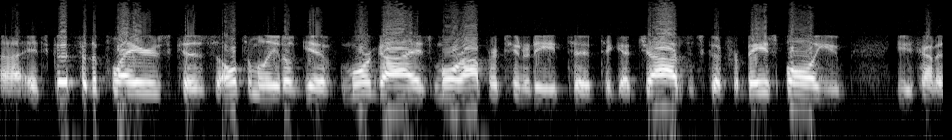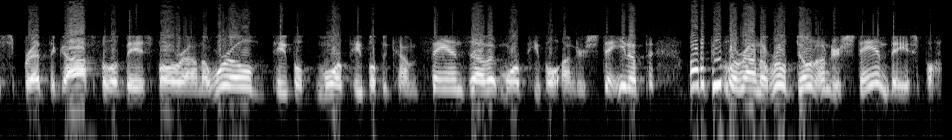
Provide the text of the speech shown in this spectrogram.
uh, it's good for the players because ultimately it'll give more guys more opportunity to to get jobs. It's good for baseball. You you kind of spread the gospel of baseball around the world. People, more people become fans of it. More people understand. You know, a lot of people around the world don't understand baseball.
